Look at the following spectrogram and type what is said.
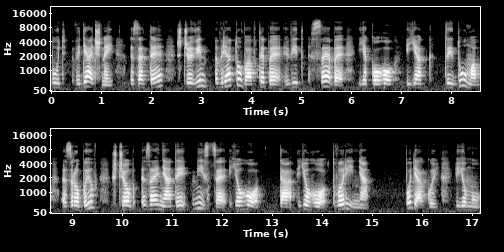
Будь вдячний за те, що він врятував тебе від себе, якого, як ти думав, зробив, щоб зайняти місце його та його творіння. Подякуй йому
